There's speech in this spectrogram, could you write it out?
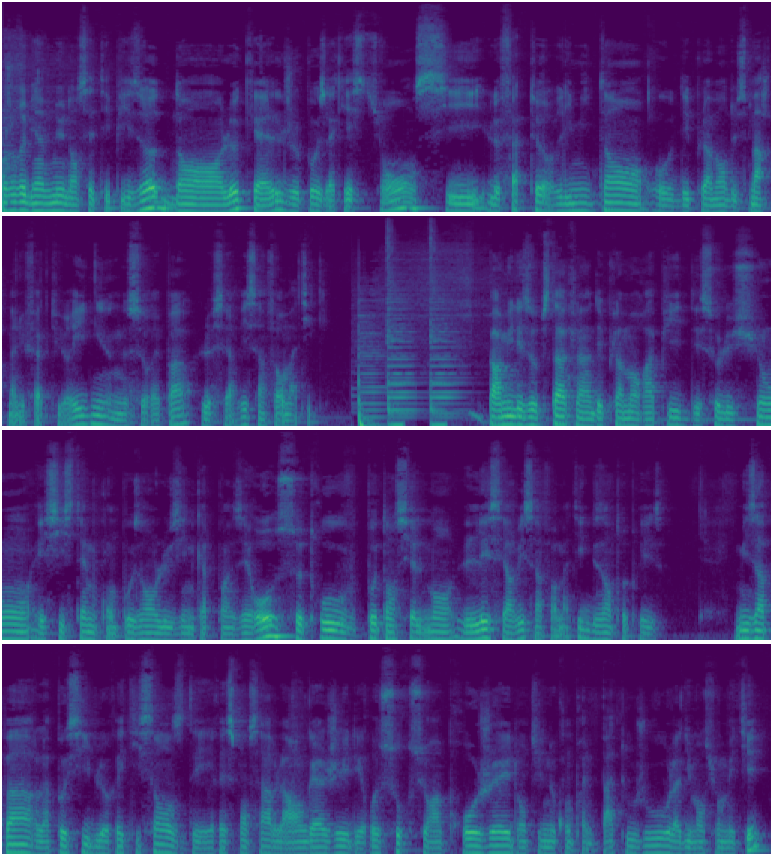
Bonjour et bienvenue dans cet épisode dans lequel je pose la question si le facteur limitant au déploiement du smart manufacturing ne serait pas le service informatique. Parmi les obstacles à un déploiement rapide des solutions et systèmes composant l'usine 4.0 se trouvent potentiellement les services informatiques des entreprises. Mis à part la possible réticence des responsables à engager des ressources sur un projet dont ils ne comprennent pas toujours la dimension métier,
